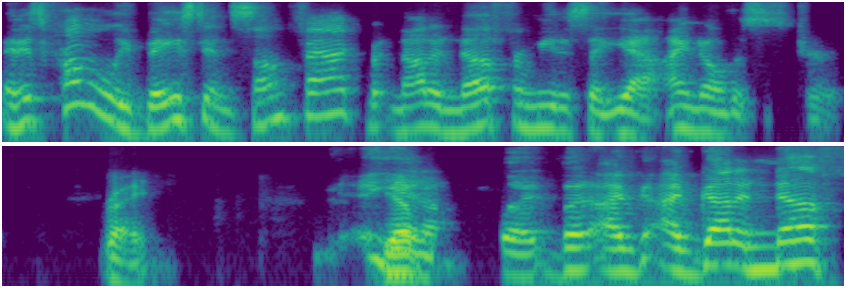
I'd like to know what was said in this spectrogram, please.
and it's probably based in some fact but not enough for me to say yeah i know this is true. Right. You yep. know but but I've I've got enough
